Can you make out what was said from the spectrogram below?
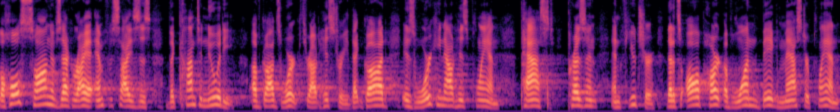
The whole song of Zechariah emphasizes the continuity of God's work throughout history, that God is working out his plan, past, present, and future, that it's all part of one big master plan.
